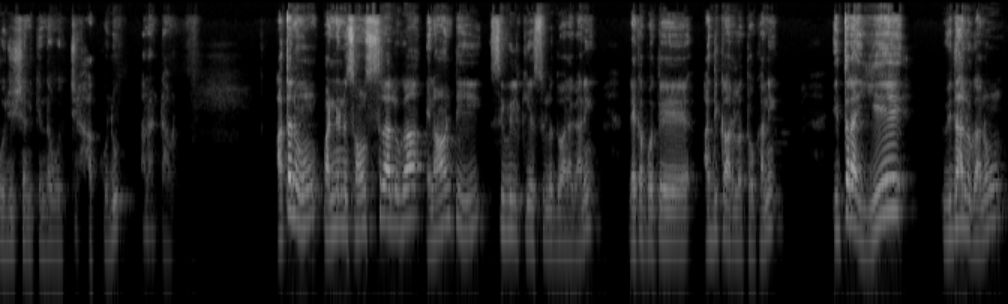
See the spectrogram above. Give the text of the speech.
పొజిషన్ కింద వచ్చే హక్కులు అని అంటారు. అతను పన్నెండు సంవత్సరాలుగా ఎలాంటి సివిల్ కేసుల ద్వారా కానీ లేకపోతే అధికారులతో కానీ ఇతర ఏ విధాలుగాను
